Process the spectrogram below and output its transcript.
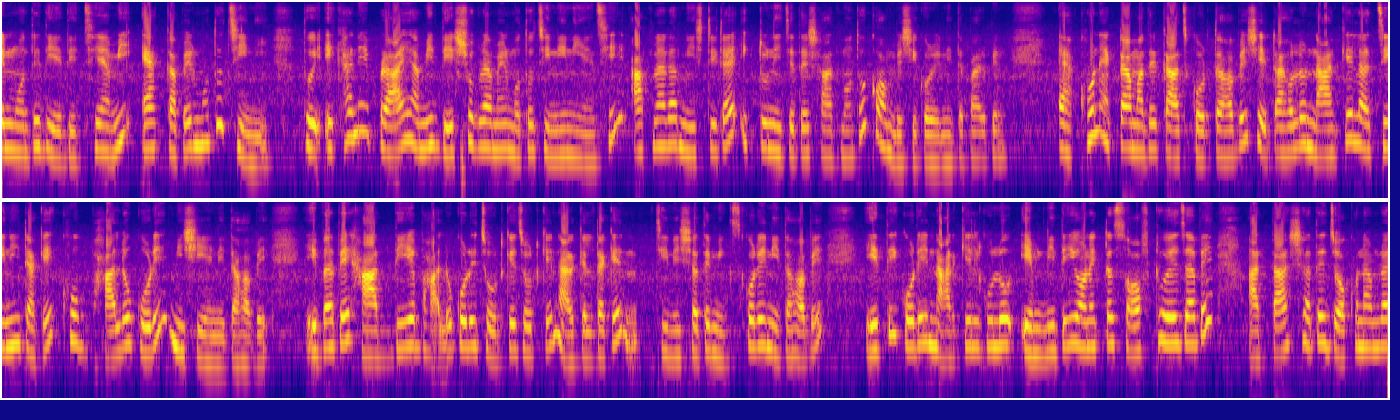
এর মধ্যে দিয়ে দিচ্ছি আমি এক কাপের মতো চিনি। তো এখানে প্রায় আমি দেড়শো গ্রামের মতো চিনি নিয়েছি। আপনারা মিষ্টিটা একটু নিজেদের স্বাদ মতো কম বেশি করে নিতে পারবেন। এখন একটা আমাদের কাজ করতে হবে, সেটা হলো নারকেল আর চিনিটাকে খুব ভালো করে মিশিয়ে নিতে হবে। এভাবে হাত দিয়ে ভালো করে চটকে চটকে নারকেলটাকে চিনির সাথে মিক্স করে নিতে হবে। এতে করে নারকেলগুলো এমনিতেই অনেকটা সফট হয়ে যাবে আর তার সাথে যখন আমরা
